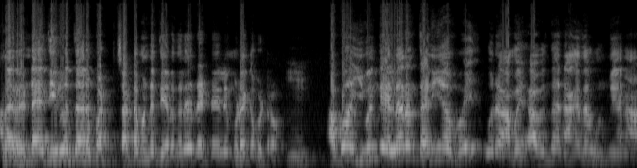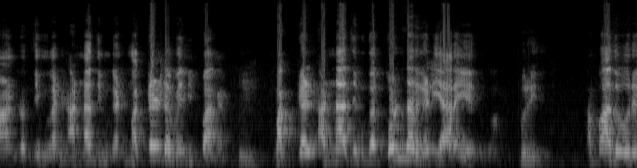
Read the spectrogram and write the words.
ஆனா ரெண்டாயிரத்தி இருபத்தி ஆறு சட்டமன்ற தேர்தலில் ரெட்டையிலே முடக்கப்பட்டுரும். அப்போ இவங்க எல்லாரும் தனியா போய் ஒரு அமை அவங்க நாங்க தான் உண்மையான அதிமுக அதிமுக மக்கள்கிட்ட போய் நிப்பாங்க. மக்கள் அதிமுக தொண்டர்கள் யாரை ஏத்துக்குவாங்க? புரியுது. அப்ப அது ஒரு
